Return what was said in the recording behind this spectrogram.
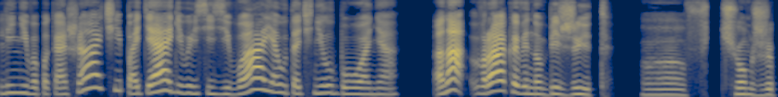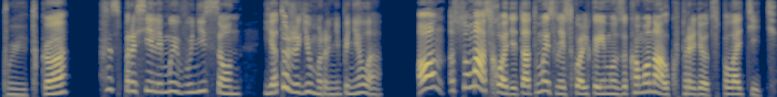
Лениво покошачьи, потягиваясь и зевая, уточнил Боня. «Она в раковину бежит». «А в чем же пытка?» — спросили мы в унисон. Я тоже юмора не поняла. Он с ума сходит от мысли, сколько ему за коммуналку придется платить.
